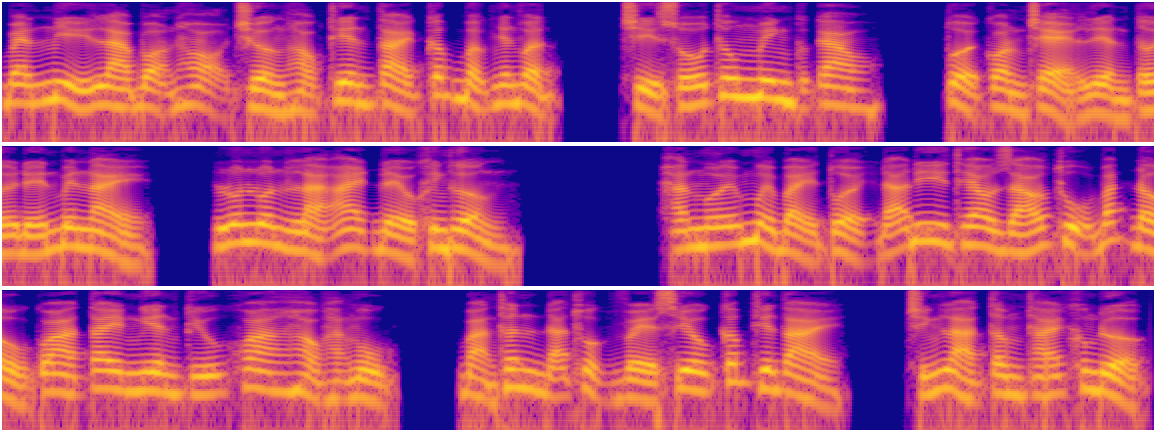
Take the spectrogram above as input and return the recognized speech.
Bẹn nì là bọn họ trường học thiên tài cấp bậc nhân vật, chỉ số thông minh cực cao, tuổi còn trẻ liền tới đến bên này, luôn luôn là ai đều khinh thường. Hắn mới 17 tuổi đã đi theo giáo thụ bắt đầu qua tay nghiên cứu khoa học hạng mục, bản thân đã thuộc về siêu cấp thiên tài, chính là tâm thái không được.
